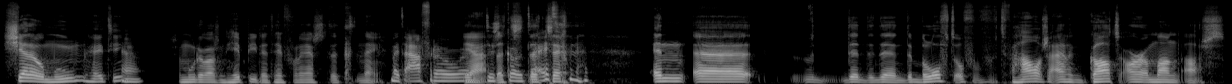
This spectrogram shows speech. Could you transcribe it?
Shadow Moon heet hij. Ja. Zijn moeder was een hippie. Dat heeft voor de rest. Het, nee. Met afro eh, Ja, dat- disco dat zegt- En eh, de, de, de, de belofte of, of het verhaal is eigenlijk: Gods are among us.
